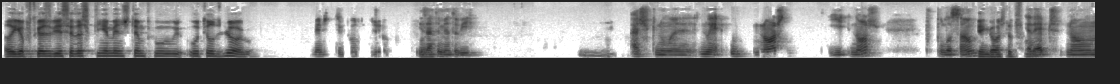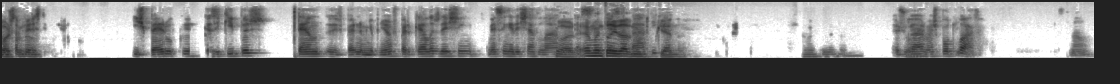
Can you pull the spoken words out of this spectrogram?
A Liga Portuguesa devia ser das que tinha menos tempo útil de jogo. menos tipo de jogo. Exatamente, eu vi. Acho que não é, não é nós, nós, população, Quem gosta de futebol? adeptos, não, não gostamos de ver esse tipo. E espero que, que as equipas, ten- espero, na minha opinião, espero que elas deixem, comecem a deixar de lado Claro, é essa, uma mentalidade essa muito pequena. É mentalidade- a jogar mais para o outro lado. Senão,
